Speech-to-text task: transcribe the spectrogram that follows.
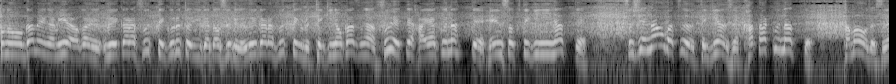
この画面が見えればわかる上から降ってくるという言い方をするけど、上から降ってくる敵の数が増えて速くなって、変則的になって、そしてなおかつ敵がですね、硬くなって、弾をですね、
